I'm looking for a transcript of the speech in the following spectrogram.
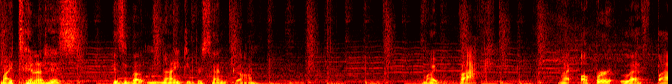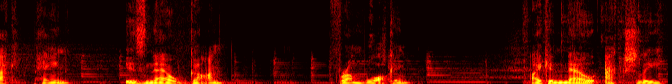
My tinnitus is about 90% gone. My back, my upper left back pain is now gone from walking. I can now actually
